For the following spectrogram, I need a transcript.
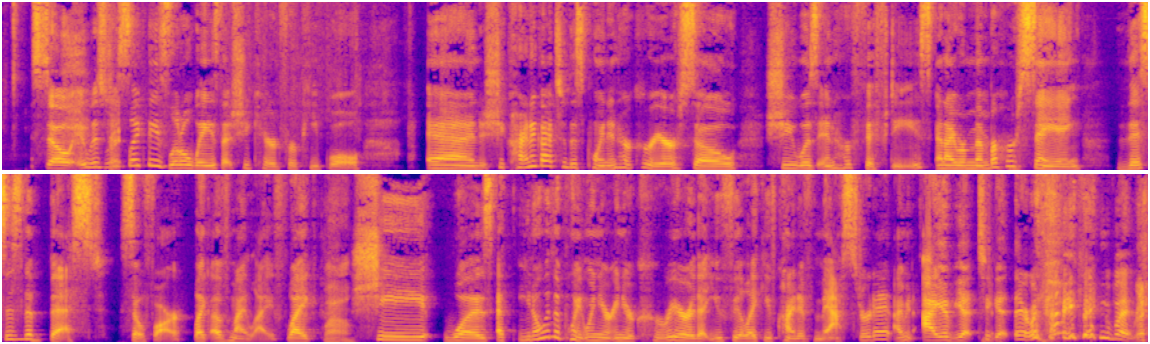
so it was just like these little ways that she cared for people. And she kind of got to this point in her career. So she was in her 50s. And I remember her mm-hmm. saying, This is the best so far, like of my life. Like, Wow. she was at, you know, at the point when you're in your career that you feel like you've kind of mastered it. I mean, I have yet to get there with anything, but Right.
